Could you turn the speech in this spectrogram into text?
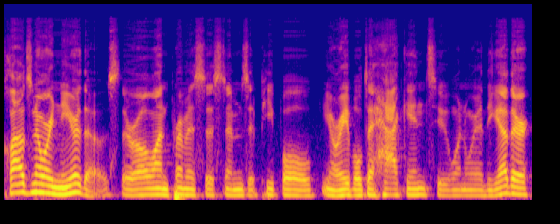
Cloud's nowhere near those. They're all on-premise systems that people you know, are able to hack into one way or the other,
